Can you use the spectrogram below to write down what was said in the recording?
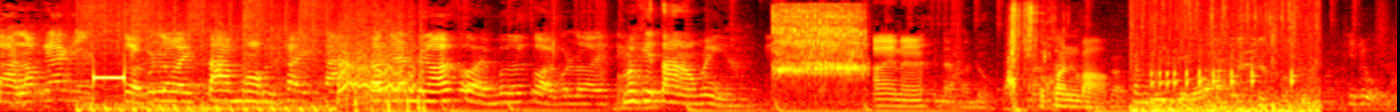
ตาล็อกแรกนี่สวยหมดเลย ตามองใครตาตอนนี้เนื้อสวยมือสวยหมดเลย เมื่อกี้ตาน้องเป็นอย่างนี้ค่ะอะไรนะทุกคนบอกพี่ดุเหรอ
